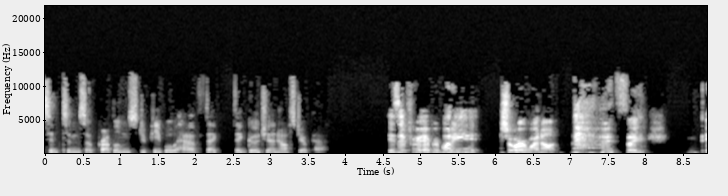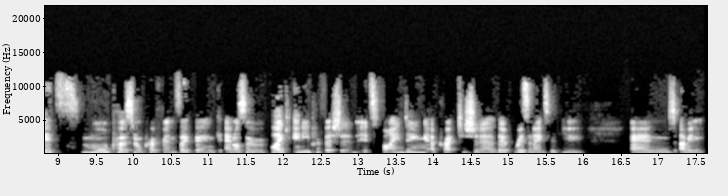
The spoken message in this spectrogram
symptoms or problems do people have that they go to an osteopath? Is it for everybody? Sure, why not? it's like it's more personal preference, I think, and also like any profession, it's finding a practitioner that resonates with you. And I mean,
